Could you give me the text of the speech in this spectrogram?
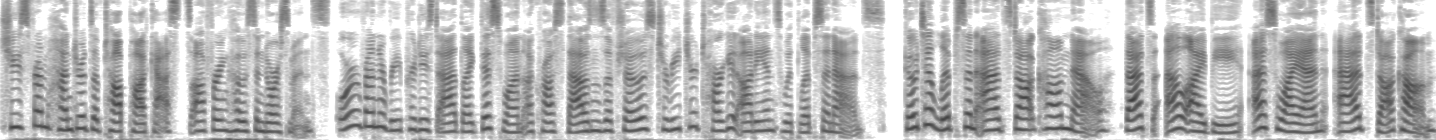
Choose from hundreds of top podcasts offering host endorsements, or run a reproduced ad like this one across thousands of shows to reach your target audience with Libsyn Ads. Go to libsynads.com now. That's L I B S Y N ads.com.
